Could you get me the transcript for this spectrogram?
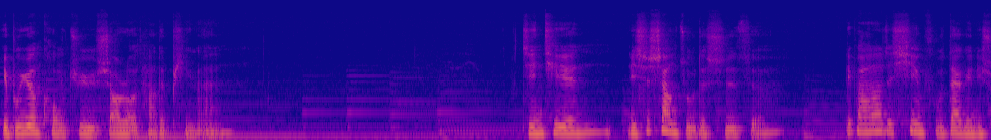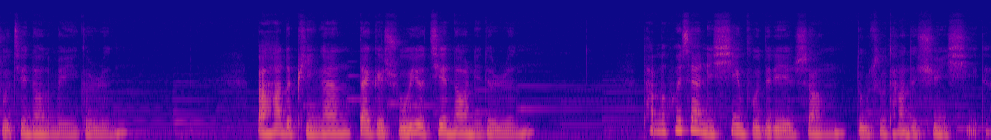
也不愿恐惧骚扰他的平安。今天你是上主的使者，你把他的幸福带给你所见到的每一个人，把他的平安带给所有见到你的人。他们会在你幸福的脸上读出他的讯息的。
